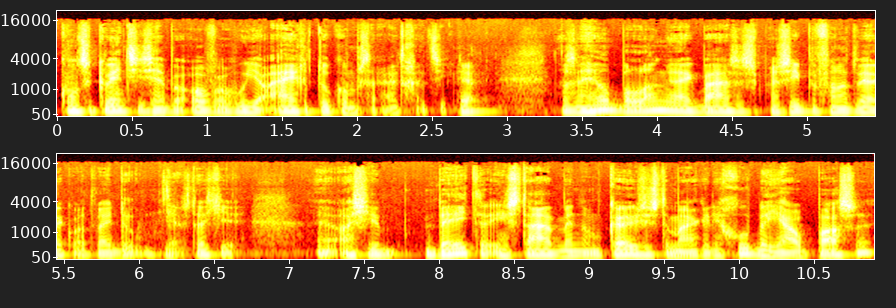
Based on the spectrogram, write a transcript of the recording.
consequenties hebben over hoe jouw eigen toekomst eruit gaat zien. Ja. Dat is een heel belangrijk basisprincipe van het werk wat wij doen. Ja. Dus dat je Als je beter in staat bent om keuzes te maken die goed bij jou passen.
